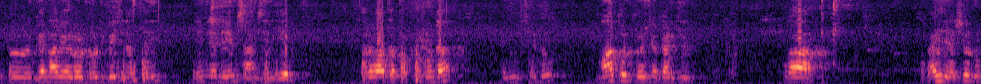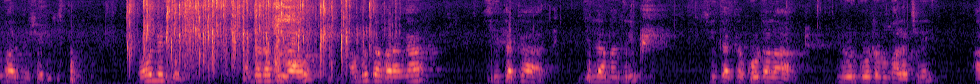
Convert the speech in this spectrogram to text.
ఇప్పుడు ఇంకా నాలుగైదు రోజులు నోటిఫికేషన్ వస్తుంది. ఎన్నికలు ఏం శాంక్షన్ చేయరు. తర్వాత తప్పకుండా ఈ షెడ్ మాతో తోచిన కాడికి ఒక ఒక ఐదు లక్షల రూపాయలు మేము షెడ్కి ఇస్తాం. గవర్నమెంట్ ఎంత డబ్బులు రావు? ప్రభుత్వ పరంగా సీతక్క జిల్లా మంత్రి సీతక్క కోటల ఏడు కోట్ల రూపాయలు వచ్చినాయి. ఆ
